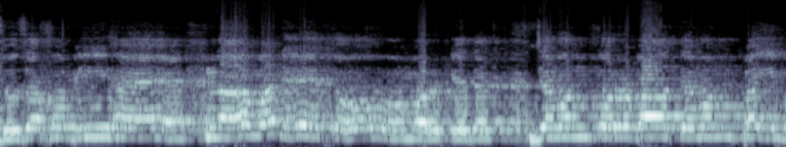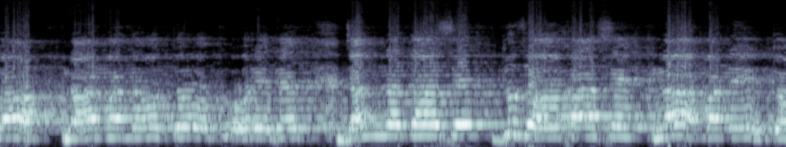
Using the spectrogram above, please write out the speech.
दुजख भी है না মানে তো মরকে দেখ যেমন করবা তেমন পাইবা না মানো তো করে দেখ জান্নাত আছে দুজখ আছে না মানে তো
